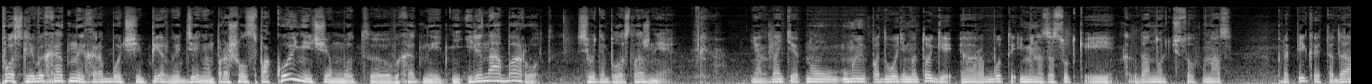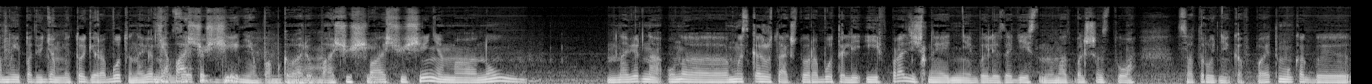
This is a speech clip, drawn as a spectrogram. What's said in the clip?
после выходных рабочий первый день он прошел спокойнее, чем вот э, выходные дни, или наоборот, сегодня было сложнее? Нет, знаете, ну, мы подводим итоги э, работы именно за сутки, и когда 0 часов у нас пропикает, тогда мы подведем итоги работы, наверное, Я по ощущениям вам говорю, по ощущениям. По ощущениям, э, ну, наверное, мы скажу так, что работали и в праздничные дни, были задействованы у нас большинство сотрудников, поэтому как бы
